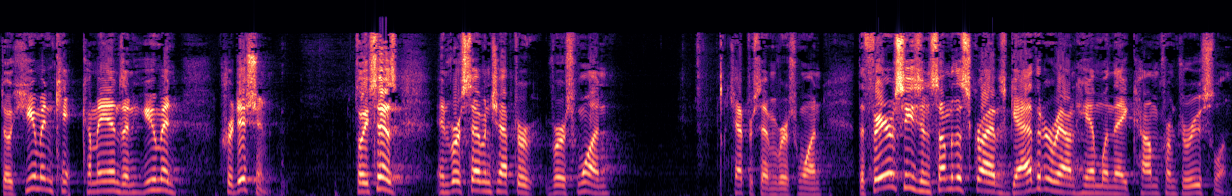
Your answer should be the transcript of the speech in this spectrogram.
So human commands and human tradition. So he says in verse 7, chapter verse 1, chapter 7, verse 1, the Pharisees and some of the scribes gathered around him when they come from Jerusalem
